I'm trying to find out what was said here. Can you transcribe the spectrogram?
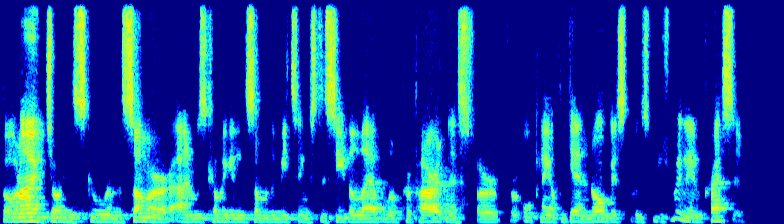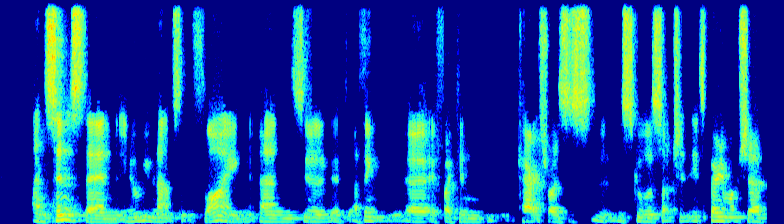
But when I joined the school in the summer and was coming in some of the meetings to see the level of preparedness for, for opening up again in August was, was really impressive. And since then, you know, we've been absolutely flying. And you know, I think uh, if I can characterize the school as such, it's very much a,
